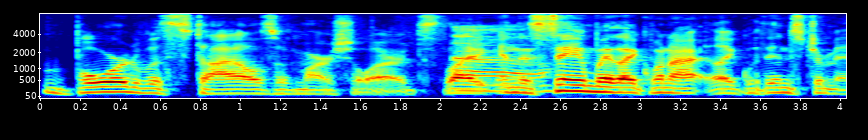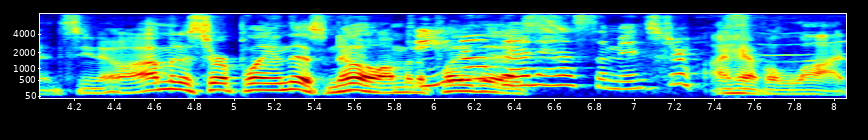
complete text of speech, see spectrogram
bored with styles of martial arts, like in Oh. the same way, like when I like with instruments. You know, I'm gonna start playing this. No, I'm gonna play know this. Ben has some instruments? I have a lot,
